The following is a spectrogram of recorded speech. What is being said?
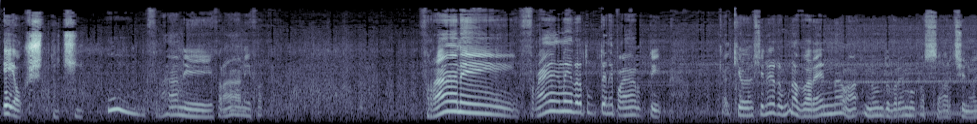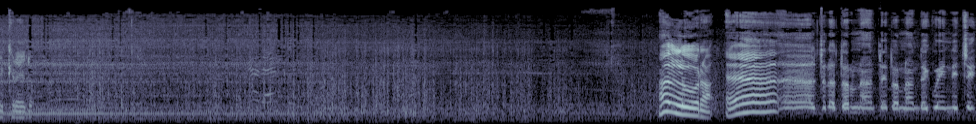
e ostici. Uh, frane, frane, frane frane, frane da tutte le parti. Cacchio, ce n'era una varenna, ma non dovremmo passarci noi, credo. Allora, eh, altro tornante, tornante 15,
